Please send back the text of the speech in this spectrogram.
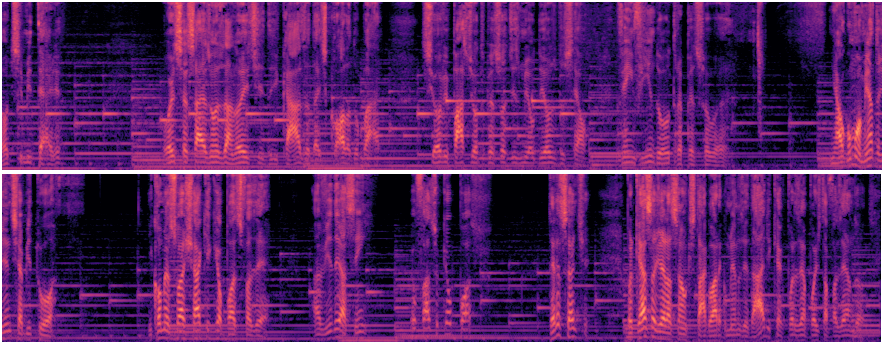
ou de cemitério. Hoje você sai às 11 da noite de casa, da escola, do bar. Se ouve passo de outra pessoa, diz: Meu Deus do céu, vem vindo outra pessoa. Em algum momento a gente se habituou e começou a achar: o que, que eu posso fazer? A vida é assim, eu faço o que eu posso. Interessante, porque essa geração que está agora com menos idade, que por exemplo hoje está fazendo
